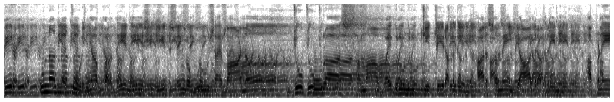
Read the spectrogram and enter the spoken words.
ਫਿਰ ਉਹਨਾਂ ਦੀਆਂ ਝੋੜੀਆਂ ਭਰਦੇ ਨੇ ਸ਼ਹੀਦ ਸਿੰਘ ਗੁਰੂ ਸਾਹਿਬਾਨ ਜੋ ਪੂਰਾ ਸਮਾਂ ਵਾਹਿਗੁਰੂ ਨੂੰ ਚੇਤੇ ਰੱਖਦੇ ਨੇ ਹਰ ਸਮੇਂ ਯਾਦ ਰੱਖਦੇ ਨੇ। ਆਪਣੇ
